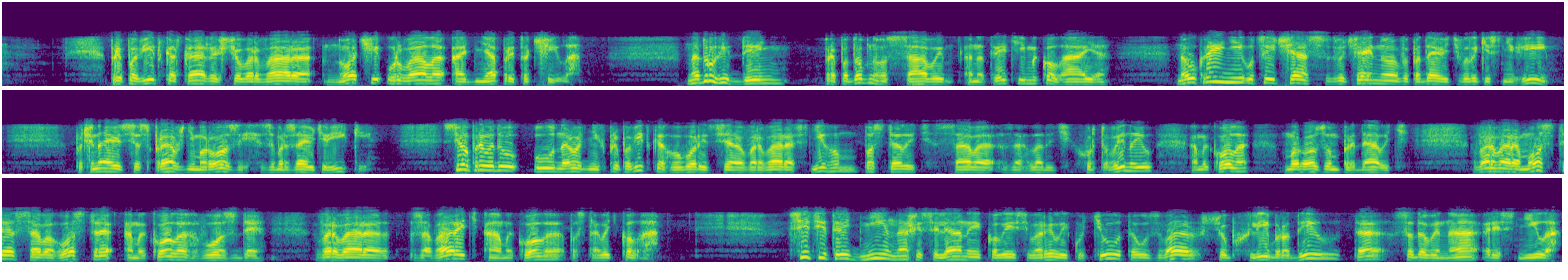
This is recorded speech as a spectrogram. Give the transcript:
Приповідка каже, що Варвара ночі урвала, а дня приточила. На другий день преподобного Сави, а на третій Миколая. На Україні у цей час, звичайно, випадають великі сніги, починаються справжні морози, замерзають ріки. З цього приводу у народних приповідках говориться Варвара снігом постелить, Сава загладить хуртовиною, а Микола морозом придавить. Варвара мосте, Сава гостре, а Микола гвозде. Варвара заварить, а Микола поставить кола. Всі ці три дні наші селяни колись варили кутю та узвар, щоб хліб родив та садовина рясніла.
